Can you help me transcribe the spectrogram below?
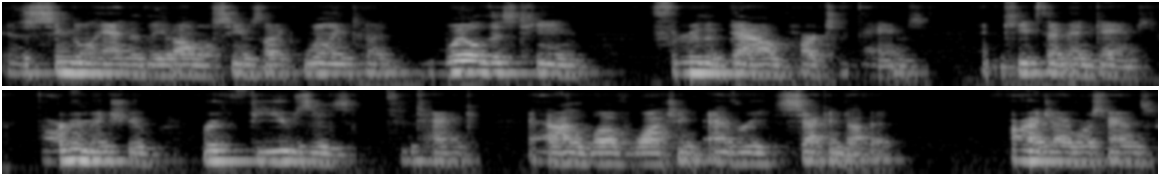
is single-handedly, it almost seems like, willing to will this team through the down parts of games and keep them in games. Gardner Minshew refuses to tank, and I love watching every second of it. All right, Jaguars fans,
